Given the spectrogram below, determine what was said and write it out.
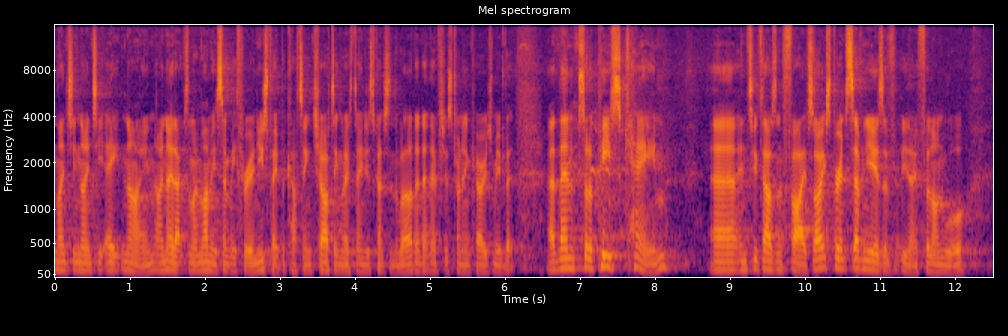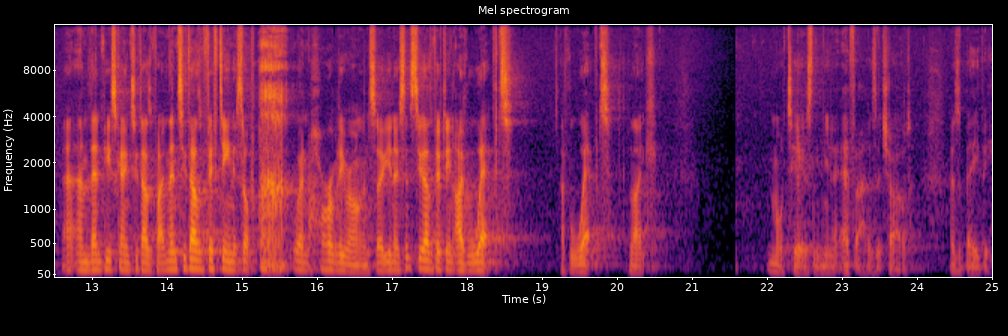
1998 9. I know that because my mummy sent me through a newspaper cutting charting the most dangerous countries in the world. I don't know if she was trying to encourage me, but uh, then sort of peace came uh, in 2005. So I experienced seven years of you know, full on war. Uh, and then peace came in 2005. And then 2015, it sort of went horribly wrong. And so, you know, since 2015, I've wept. I've wept like more tears than, you know, ever as a child, as a baby.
